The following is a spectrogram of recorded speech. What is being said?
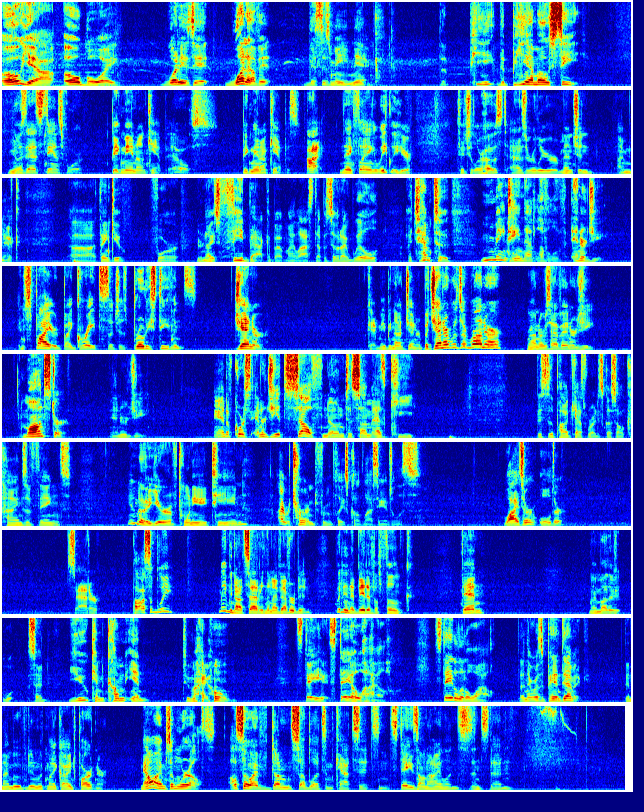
Oh, yeah. Oh, boy. What is it? What of it? This is me, Nick. The P, the BMOC. You know what that stands for? Big Man on Campus. Big Man on Campus. Hi, Nick Flanagan Weekly here, titular host. As earlier mentioned, I'm Nick. Uh, thank you for your nice feedback about my last episode. I will attempt to maintain that level of energy, inspired by greats such as Brody Stevens, Jenner. Okay, maybe not Jenner, but Jenner was a runner. Runners have energy. Monster, energy. And of course, energy itself, known to some as ki. This is a podcast where I discuss all kinds of things. In the year of 2018, I returned from a place called Los Angeles. Wiser, older, sadder, possibly. Maybe not sadder than I've ever been, but in a bit of a funk. Then my mother w- said, "You can come in to my home. Stay stay a while." Stayed a little while. Then there was a pandemic. Then I moved in with my kind partner. Now I'm somewhere else. Also, I've done sublets and cat sits and stays on islands since then.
